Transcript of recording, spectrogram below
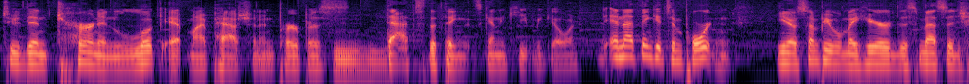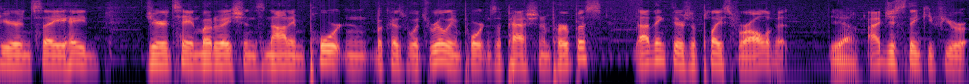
to then turn and look at my passion and purpose. Mm-hmm. That's the thing that's going to keep me going. And I think it's important. You know, some people may hear this message here and say, hey, Jared's saying motivation is not important because what's really important is a passion and purpose. I think there's a place for all of it. Yeah. I just think if you're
